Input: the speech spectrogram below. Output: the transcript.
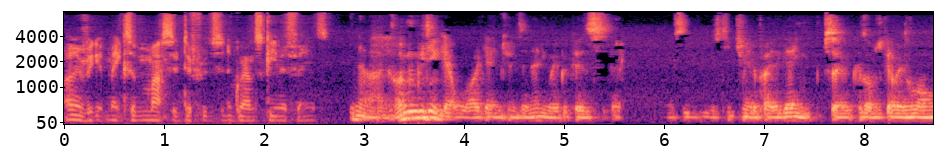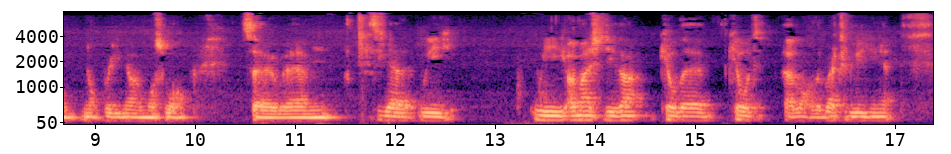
I don't think it makes a massive difference in the grand scheme of things. No, no. I mean, we didn't get all our game turns in anyway because uh, he was teaching me to play the game. So because I was going along, not really knowing what's what. So, um, so yeah, we we I managed to do that. Kill the killed a lot of the retribute unit,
